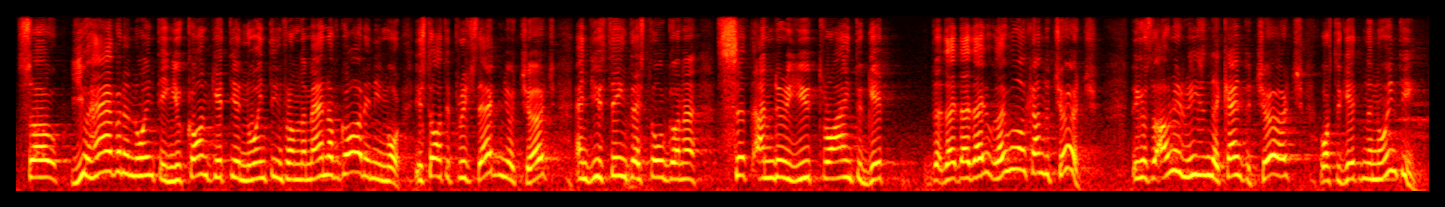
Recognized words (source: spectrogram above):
So you have an anointing. You can't get the anointing from the man of God anymore. You start to preach that in your church, and you think they're still going to sit under you trying to get. They, they, they, they will not come to church because the only reason they came to church was to get an anointing.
